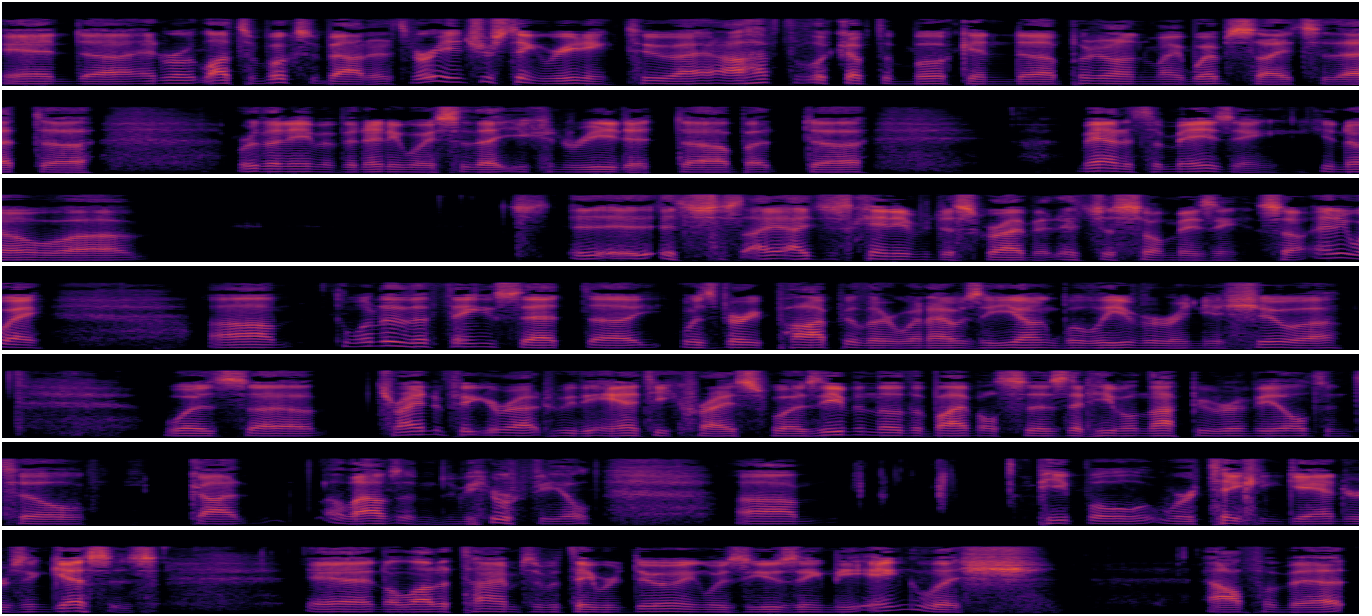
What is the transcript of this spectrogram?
and uh, and wrote lots of books about it. It's very interesting reading too. I, will have to look up the book and uh, put it on my website so that, uh, or the name of it anyway, so that you can read it. Uh, but uh, man, it's amazing. You know, uh, it, it's just I, I just can't even describe it. It's just so amazing. So anyway. Um, one of the things that uh, was very popular when I was a young believer in Yeshua was uh, trying to figure out who the Antichrist was, even though the Bible says that he will not be revealed until God allows him to be revealed. Um, people were taking ganders and guesses. And a lot of times what they were doing was using the English alphabet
